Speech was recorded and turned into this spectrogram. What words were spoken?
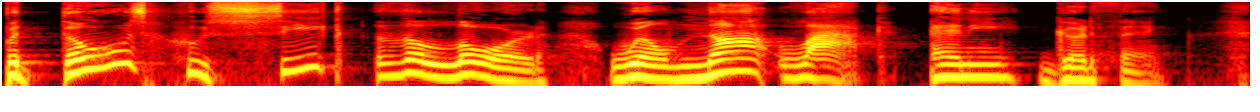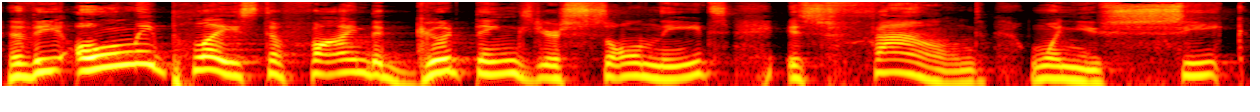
but those who seek the Lord will not lack any good thing. The only place to find the good things your soul needs is found when you seek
